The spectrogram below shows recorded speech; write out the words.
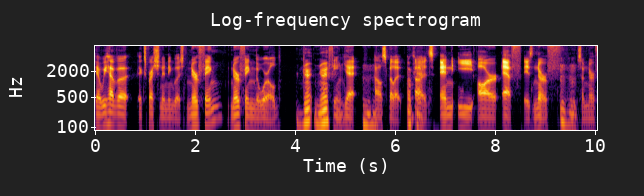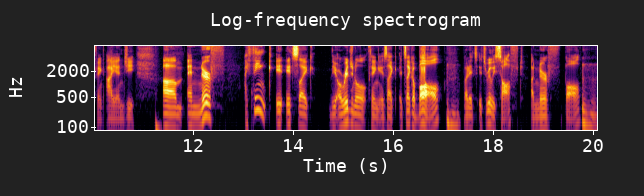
Yeah, we have a expression in English: nerfing, nerfing the world. Ner- nerfing. Yeah, I'll spell it. Okay. Uh, it's N E R F is nerf. So nerfing, I N G. Um, and nerf, I think it, it's like the original thing is like it's like a ball, mm-hmm. but it's it's really soft, a nerf ball. Mm-hmm.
